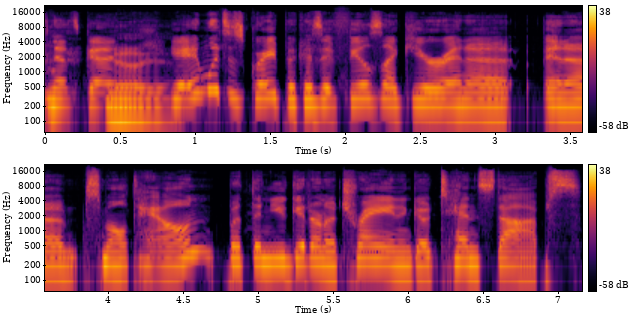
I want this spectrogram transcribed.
That's good. Yeah, yeah. Inwoods is great because it feels like you're in a in a small town, but then you get on a train and go ten stops,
